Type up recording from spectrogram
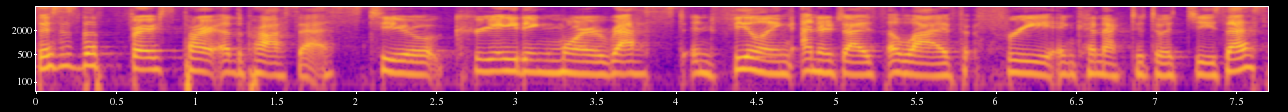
this is the first part of the process to creating more rest and feeling energized, alive, free, and connected with Jesus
